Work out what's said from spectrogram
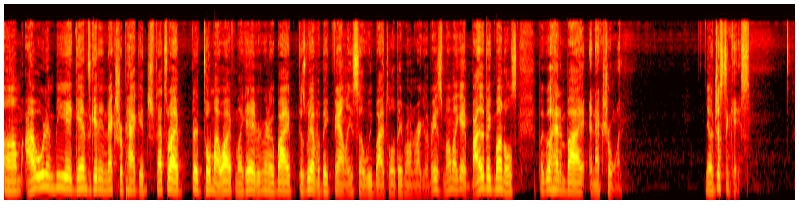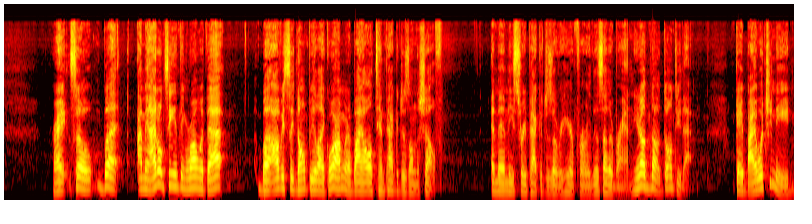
Um, I wouldn't be against getting an extra package. That's what I told my wife. I'm like, hey, if you're going to buy, because we have a big family, so we buy toilet paper on a regular basis. I'm like, hey, buy the big bundles, but go ahead and buy an extra one. You know, just in case right? So, but I mean, I don't see anything wrong with that. But obviously, don't be like, well, I'm going to buy all 10 packages on the shelf. and then these three packages over here for this other brand. You know, no, don't do that. Okay, buy what you need.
